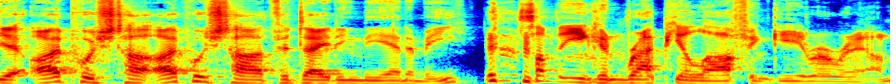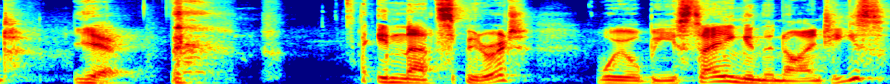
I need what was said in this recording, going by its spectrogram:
Yeah, I pushed hard. I pushed hard for dating the enemy. something you can wrap your laughing gear around. yeah, In that spirit, we will be staying in the 90s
